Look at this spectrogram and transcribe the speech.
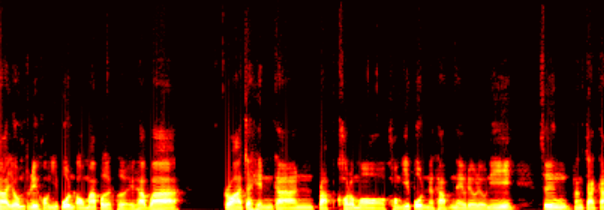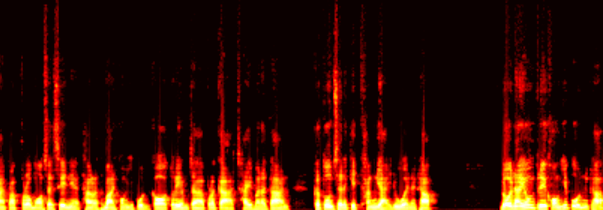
นายมนตรีของญี่ปุ่นออกมาเปิดเผยครับว่า เราอาจจะเห็นการปรับคอรมอของญี่ปุ่นนะครับในเร็วๆนี้ ซึ่งหลังจากการปรับคอรมอเสร็จสิ้นเนี่ยทางรัฐบาลของญี่ปุ่นก็เตรียมจะประกาศใช้มาตรการกระตุ้นเศรษฐกิจครั้งใหญ่ด้วยนะครับ โดยนายมนตรีของญี่ปุ่นครับ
